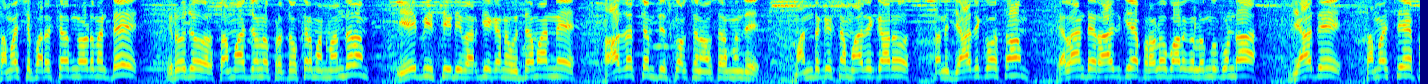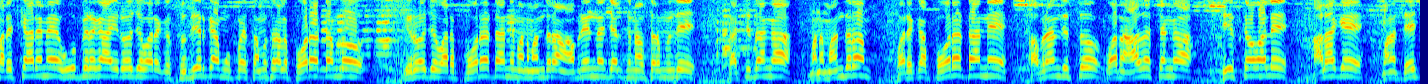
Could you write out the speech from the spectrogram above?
సమస్య పరిష్కారం కావడం అంటే ఈరోజు సమాజంలో ప్రతి ఒక్కరు మనమందరం ఏబిసిడి వర్గీకరణ ఉద్యమాన్ని ఆదర్శం తీసుకోవాల్సిన అవసరం ఉంది. మందకృష్ణ మాదిగ గారు తన జాతి కోసం ఎలాంటి రాజకీయ ప్రలోభాలకు లొంగకుండా జాతి సమస్య పరిష్కారమే ఊపిరిగా ఈరోజు వారికి సుదీర్ఘ ముప్పై సంవత్సరాల పోరాటంలో ఈరోజు వారి పోరాటాన్ని మనమందరం అభినందించాల్సిన అవసరం ఉంది. ఖచ్చితంగా మనమందరం వారి యొక్క పోరాటాన్ని అభినందిస్తూ వారిని ఆదర్శంగా తీసుకోవాలి. అలాగే మన దేశ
